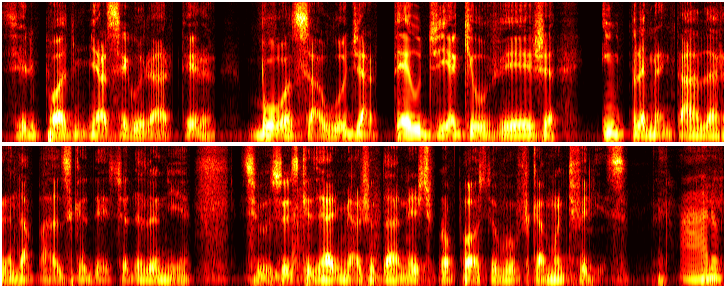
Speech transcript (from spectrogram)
se Ele pode me assegurar ter boa saúde até o dia que eu veja implementada a renda básica de cidadania. Se vocês quiserem me ajudar neste propósito, eu vou ficar muito feliz. Claro.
